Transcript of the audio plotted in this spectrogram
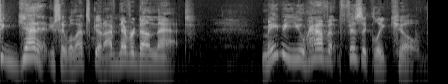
to get it. You say, well, that's good. I've never done that. Maybe you haven't physically killed,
